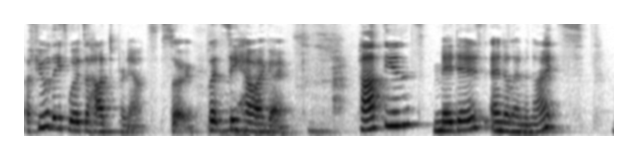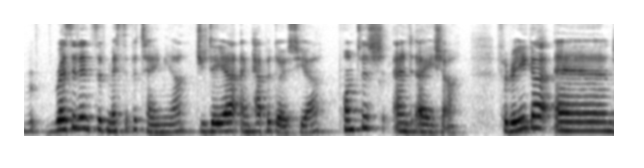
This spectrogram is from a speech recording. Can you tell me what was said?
a few of these words are hard to pronounce, so let's see how I go. Parthians, Medes, and Elamites, residents of Mesopotamia, Judea and Cappadocia, Pontus and Asia, Phrygia and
